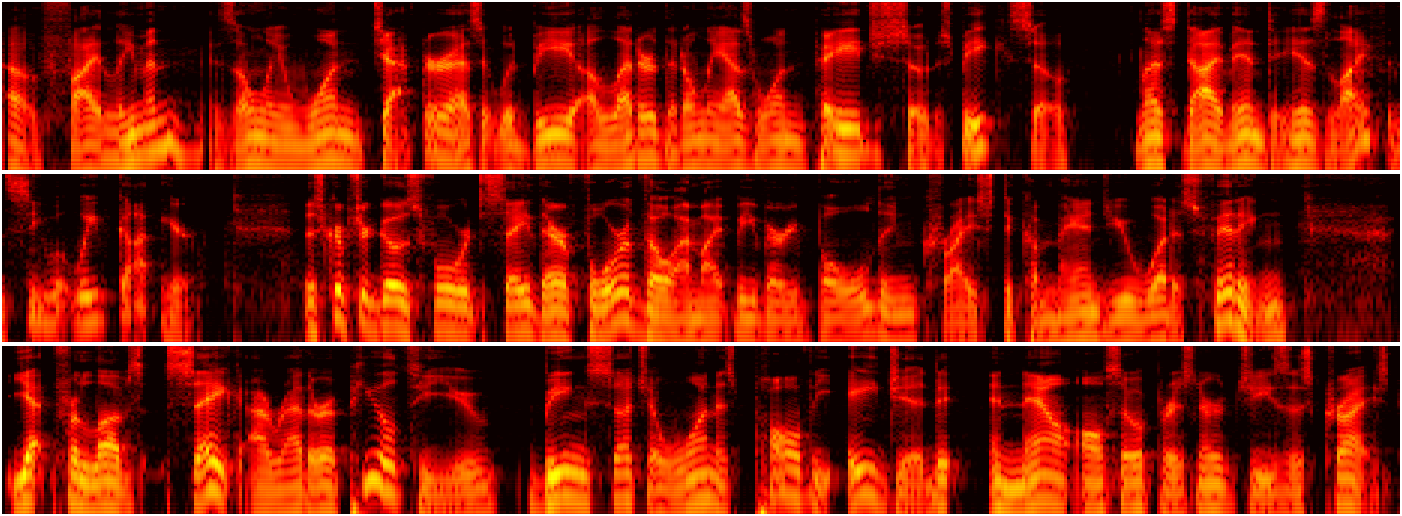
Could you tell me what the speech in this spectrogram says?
of Philemon is only one chapter, as it would be a letter that only has one page, so to speak. So let's dive into his life and see what we've got here. The scripture goes forward to say, Therefore, though I might be very bold in Christ to command you what is fitting, yet for love's sake I rather appeal to you, being such a one as Paul the aged and now also a prisoner of Jesus Christ.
